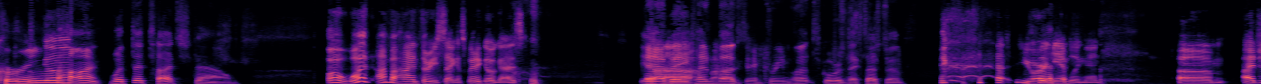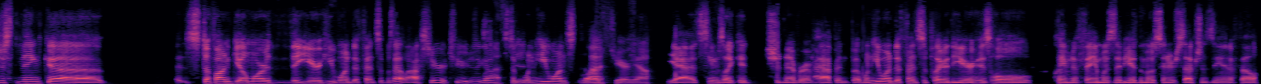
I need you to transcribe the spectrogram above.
Kareem Go. Hunt with the touchdown. Oh, what? I'm behind 30 seconds. Way to go, guys. Yeah, I bet Uh, you ten behind bucks. the- Kareem Hunt scores next touchdown. you are a gambling man. Um, I just think uh, Stephon Gilmore, the year he won defensive, was that last year or two years ago? Last year. When he won, Last year, yeah. yeah, it seems like it should never have happened. But when he won Defensive Player of the Year, his whole claim to fame was that he had the most interceptions in the NFL.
